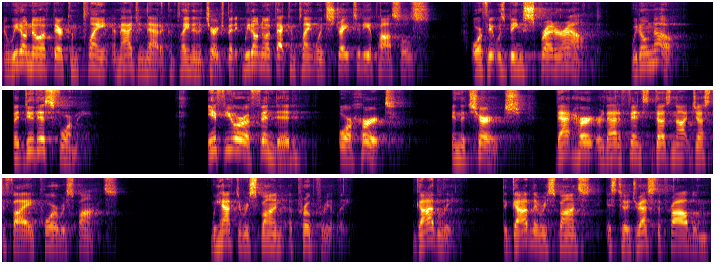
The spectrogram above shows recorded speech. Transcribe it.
Now, we don't know if their complaint, imagine that, a complaint in the church, but we don't know if that complaint went straight to the apostles or if it was being spread around. We don't know. But do this for me. If you are offended or hurt in the church, that hurt or that offense does not justify a poor response. We have to respond appropriately. Godly, the godly response is to address the problem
